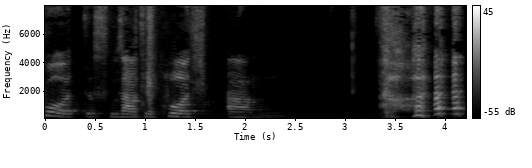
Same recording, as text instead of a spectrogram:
quote, scusate, quote. Um,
